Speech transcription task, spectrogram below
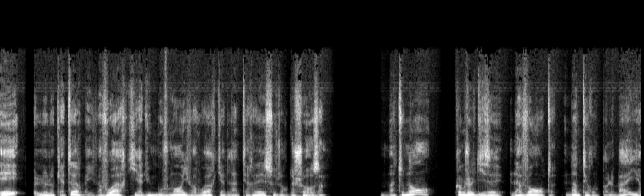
Et le locataire, bah, il va voir qu'il y a du mouvement, il va voir qu'il y a de l'intérêt, ce genre de choses. Maintenant, comme je le disais, la vente n'interrompt pas le bail.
